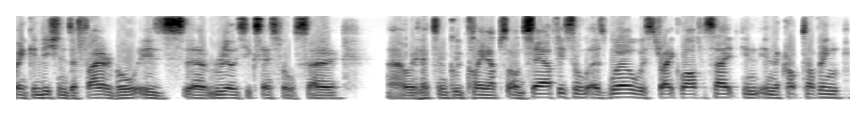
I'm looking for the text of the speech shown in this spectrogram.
when conditions are favourable is uh, really successful. So uh, we've had some good cleanups on sow thistle as well with straight glyphosate in, in the crop topping.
